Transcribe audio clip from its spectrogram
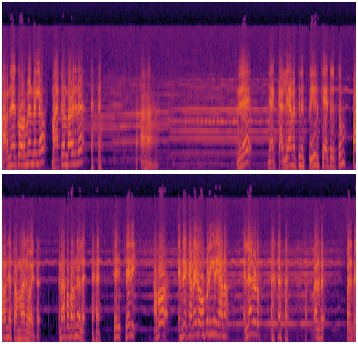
പറഞ്ഞൊക്കെ ഓർമ്മയുണ്ടല്ലോ. മാറ്റം ഉണ്ടാവരുത്. ഇതിരെ ഞാൻ കല്യാണത്തിന് തീർച്ചയായിട്ടും എത്തും പറഞ്ഞ സമ്മാനമായിട്ട് എന്നാ അപ്പൊ പറഞ്ഞോല്ലേ ശരി ശരി. അപ്പോ എന്റെ കടയുടെ ഓപ്പണിങ്ങിന് കാണാം. എല്ലാരോടും വരട്ടെ വരട്ടെ.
